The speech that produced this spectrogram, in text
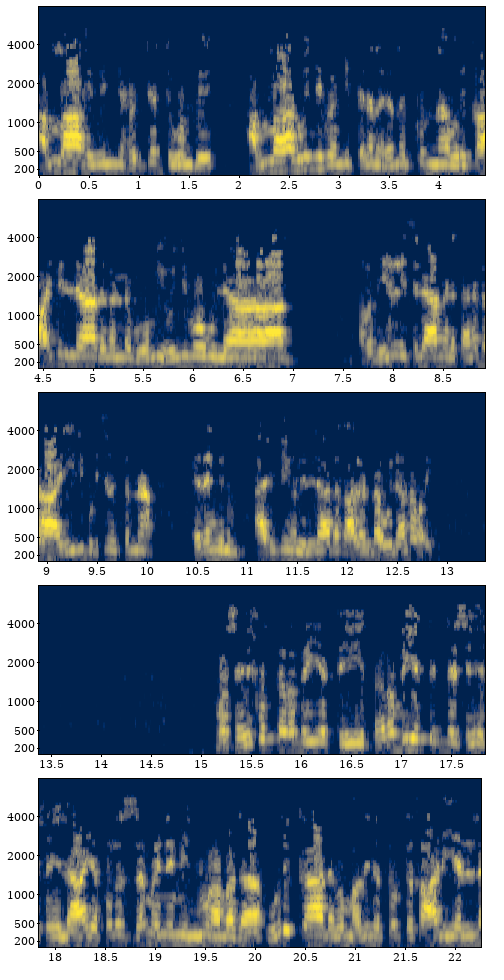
അള്ളാഹുവിന്റെ ഹുജ്ജത്ത് കൊണ്ട് അള്ളാഹുവിന് വേണ്ടി തന്നെ നിലനിൽക്കുന്ന ഒരു കാഴ്ചയില്ലാതെ കണ്ട് ഭൂമി ഒഴിഞ്ഞു പോകില്ല അപ്പൊ ദീനുൽ ഇസ്ലാമിന്റെ തനതായ രീതി പിടിച്ചു നിൽക്കുന്ന ഏതെങ്കിലും ആരോഗ്യങ്ങൾ ഇല്ലാത്ത കാലം ഉണ്ടാവില്ല എന്ന് പറയും. തെറബിയത്തിന്റെ ഒരു കാലവും അതിനെ തൊട്ട് താലിയല്ല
